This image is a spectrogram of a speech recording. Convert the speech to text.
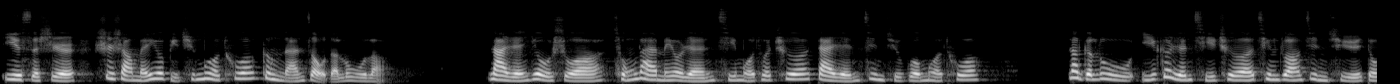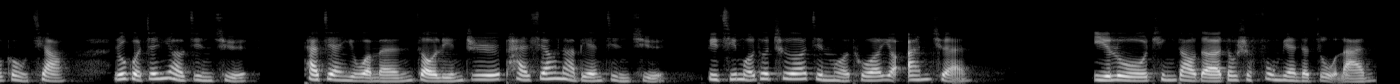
意思是世上没有比去墨脱更难走的路了。那人又说：“从来没有人骑摩托车带人进去过墨脱，那个路一个人骑车轻装进去都够呛。如果真要进去，他建议我们走林芝派乡那边进去，比骑摩托车进墨脱要安全。”一路听到的都是负面的阻拦，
